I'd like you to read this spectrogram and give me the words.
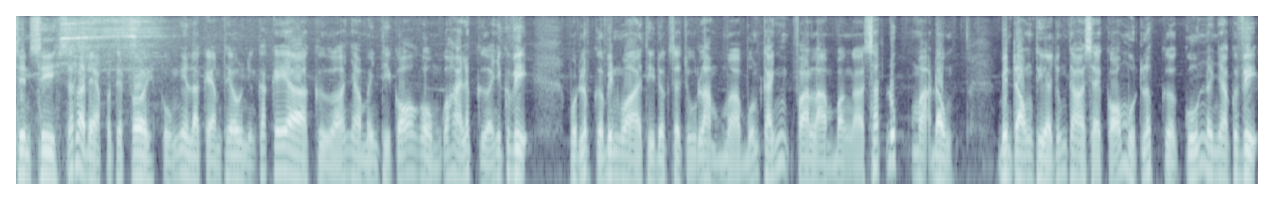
CNC rất là đẹp và tuyệt vời cũng như là kèm theo những các cái uh, cửa nhà mình thì có gồm có hai lớp cửa như quý vị. Một lớp cửa bên ngoài thì được gia chủ làm uh, bốn cánh và làm bằng uh, sắt đúc mạ đồng. Bên trong thì uh, chúng ta sẽ có một lớp cửa cuốn nữa nha quý vị.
